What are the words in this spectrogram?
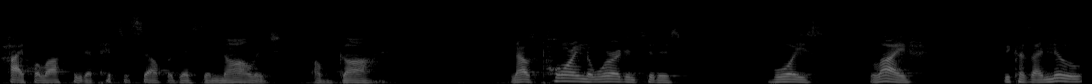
high philosophy that pits itself against the knowledge of God. And I was pouring the word into this boy's life because I knew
